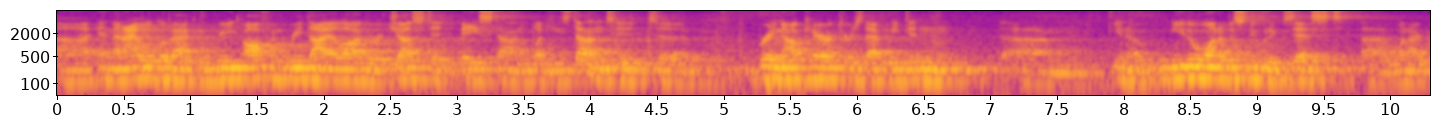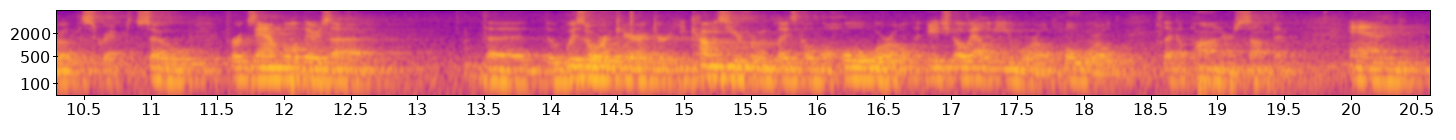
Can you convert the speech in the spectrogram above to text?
Uh, and then I will go back and re, often re-dialogue or adjust it based on what he's done to, to bring out characters that we didn't, um, you know, neither one of us knew would exist uh, when I wrote the script. So, for example, there's a, the, the Wizord character, he comes here from a place called the Whole World, H-O-L-E world, Whole World. It's like a pun or something. And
